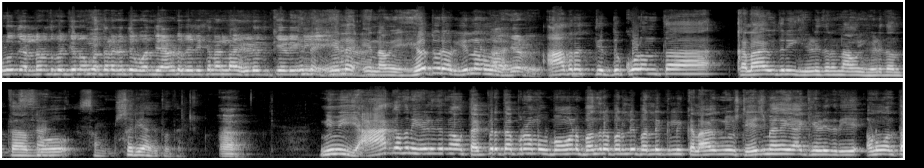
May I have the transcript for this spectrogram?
ಉಳಿದ ಎಲ್ಲರದ ಬಗ್ಗೆ ನಾವು ಮಾತಾಡಕತ್ತೀವಿ. ಒಂದ್ ಎರಡು ವೇದಿಕೆನೆಲ್ಲ ಹೇಳಿದ್ ಕೇಳಿ ಇಲ್ಲ ನಾವು ಹೇಳ್ತೀವ್ರಿ ಅವ್ರಿಗೆ ಇಲ್ಲ. ಆದ್ರೆ ತಿದ್ದುಕೊಳ್ಳಂತ ಕಲಾವಿದರಿಗೆ ಹೇಳಿದ್ರೆ ನಾವು ಹೇಳಿದಂಥದ್ದು ಸರಿ ಆಗ್ತದೆ ಹಾ. ನೀವು ಯಾಕೆ ಅದನ್ನ ಹೇಳಿದ್ರೆ ನಾವು ತಪ್ಪಿರ ತಪ್ಪರ ನಮ್ಮ ಭವನ ಬಂದ್ರೆ ಬರಲಿ ಬರ್ಲಿಕ್ಕಿಲ್ಲ ಕಲಾವಿದ ನೀವು ಸ್ಟೇಜ್ ಮ್ಯಾಗ ಯಾಕೆ ಹೇಳಿದ್ರಿ ಅನ್ನುವಂಥ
